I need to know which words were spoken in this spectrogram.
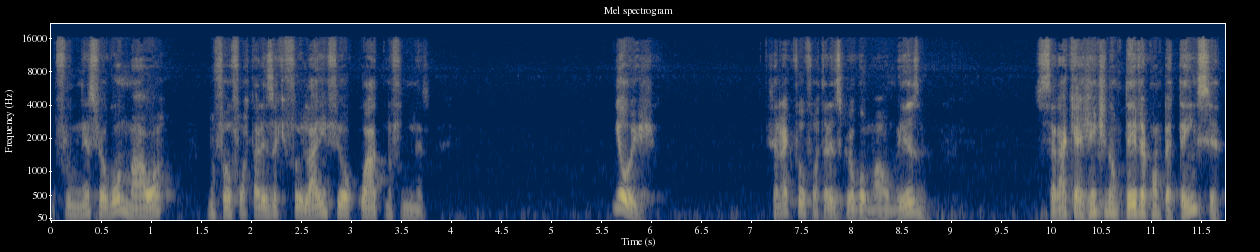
O Fluminense jogou mal, ó. Não foi o Fortaleza que foi lá e enfiou quatro no Fluminense. E hoje? Será que foi o Fortaleza que jogou mal mesmo? Será que a gente não teve a competência?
